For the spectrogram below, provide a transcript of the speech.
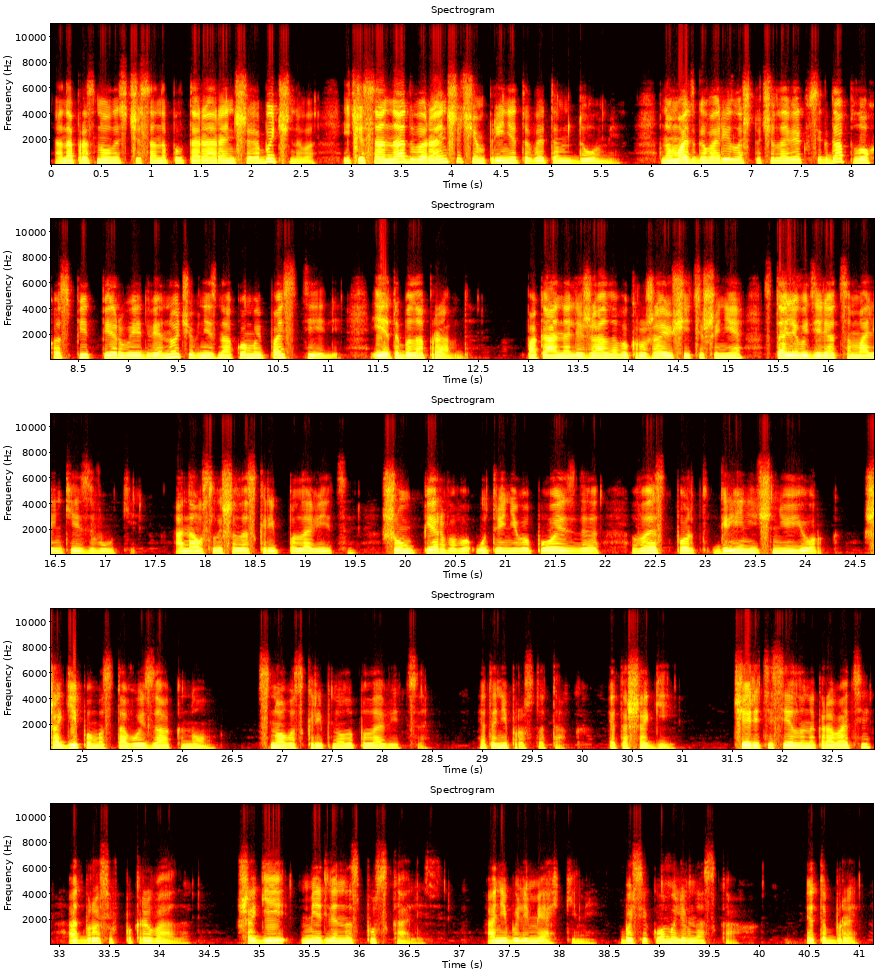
Она проснулась часа на полтора раньше обычного и часа на два раньше, чем принято в этом доме. Но мать говорила, что человек всегда плохо спит первые две ночи в незнакомой постели, и это была правда. Пока она лежала, в окружающей тишине стали выделяться маленькие звуки. Она услышала скрип половицы, шум первого утреннего поезда Вестпорт-Гринич, Нью-Йорк, шаги по мостовой за окном. Снова скрипнула половица. Это не просто так. Это шаги. Черити села на кровати, отбросив покрывало. Шаги медленно спускались. Они были мягкими, босиком или в носках. Это Бред.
